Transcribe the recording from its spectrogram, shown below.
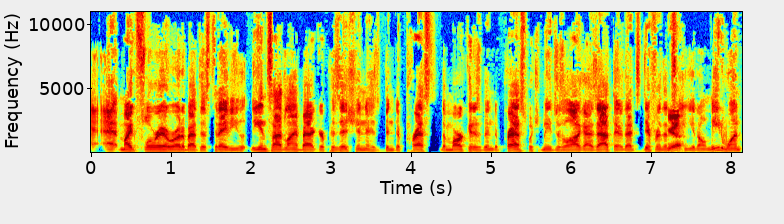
A- a- Mike Florio wrote about this today. The, the inside linebacker position has been depressed. The market has been depressed, which means there's a lot of guys out there. That's different than Yeah. saying you don't need one.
